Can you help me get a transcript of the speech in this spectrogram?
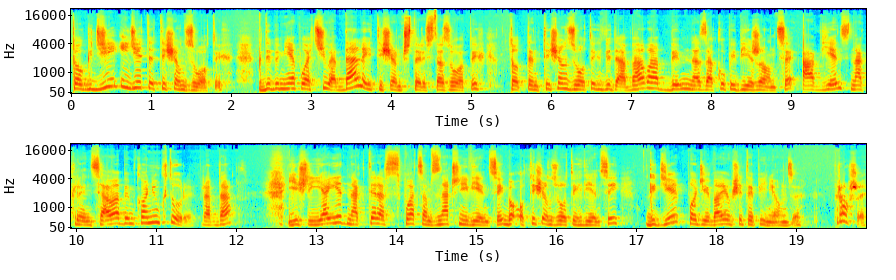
to gdzie idzie te 1000 zł? Gdybym ja płaciła dalej 1400 zł, to ten 1000 zł wydawałabym na zakupy bieżące, a więc nakręcałabym koniunkturę, prawda? Jeśli ja jednak teraz spłacam znacznie więcej, bo o 1000 zł więcej, gdzie podziewają się te pieniądze? Proszę,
